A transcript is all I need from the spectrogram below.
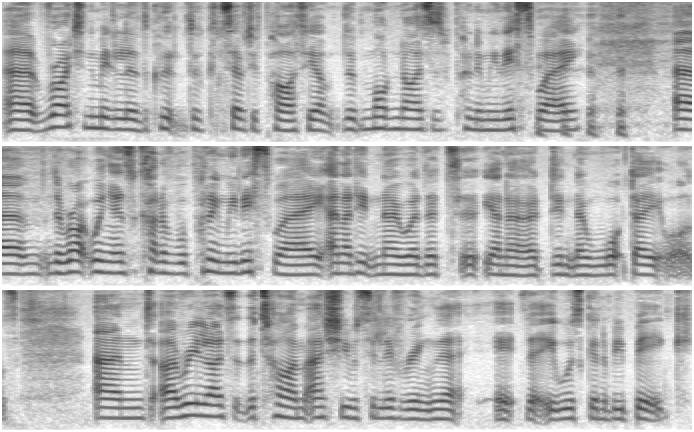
uh, right in the middle of the, the Conservative Party, um, the modernisers were pulling me this way, um, the right wingers kind of were pulling me this way, and I didn't know whether to, you know, I didn't know what day it was. And I realised at the time, as she was delivering, that it, that it was going to be big.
